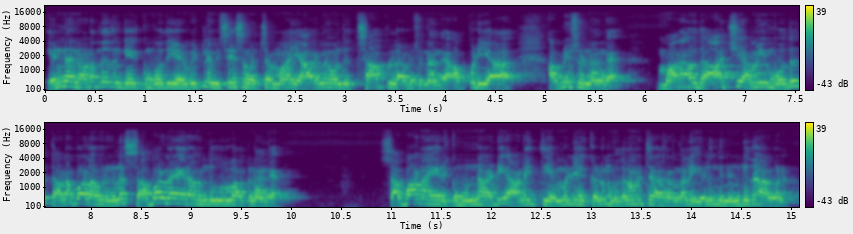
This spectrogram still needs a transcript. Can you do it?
என்ன நடந்ததுன்னு கேட்கும்போது என் வீட்டில் விசேஷம் வச்சம்மா யாருமே வந்து சாப்பிடல அப்படின்னு சொன்னாங்க. அப்படியா? அப்படின்னு சொன்னாங்க. மறாவது ஆட்சி அமையும் போது தனபால் அவர்களை சபாநாயகரை வந்து உருவாக்குனாங்க. சபாநாயகருக்கு முன்னாடி அனைத்து எம்எல்ஏக்களும் முதலமைச்சராக இருந்தாலும் எழுந்து நின்று தான் ஆகணும்.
